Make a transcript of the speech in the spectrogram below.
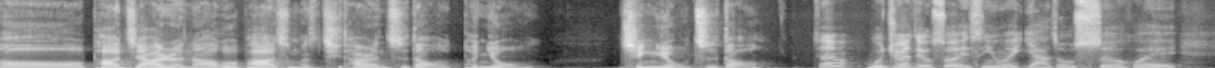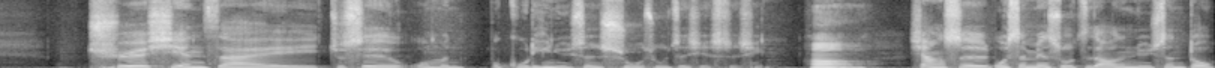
哦，怕家人啊，或怕什么其他人知道，朋友亲友知道。但是我觉得有时候也是因为亚洲社会缺陷在，就是我们不鼓励女生说出这些事情，啊像是我身边所知道的女生都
